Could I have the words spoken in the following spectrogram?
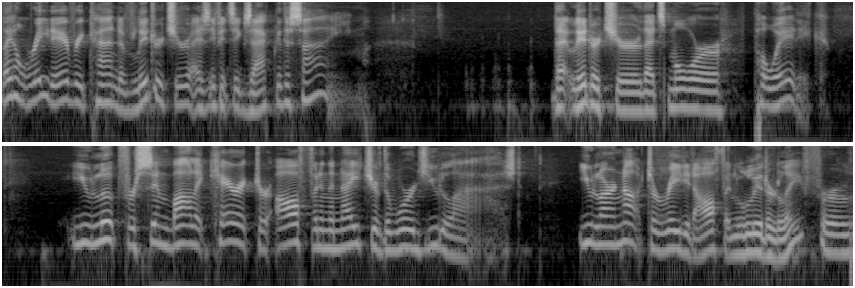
They don't read every kind of literature as if it's exactly the same that literature that's more poetic. You look for symbolic character often in the nature of the words utilized. You learn not to read it often literally for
